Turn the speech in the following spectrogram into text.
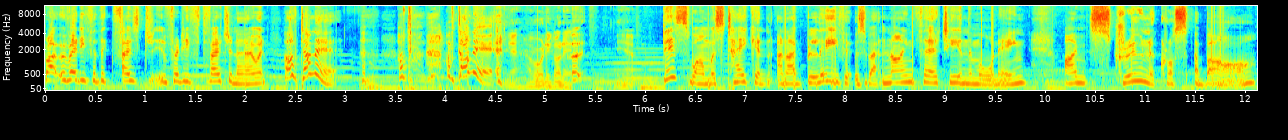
right, we're ready for the photo, ready for the photo now. I went, oh, I've done it. I've, done- I've done it. Yeah, I've already got it. But- yeah. This one was taken, and I believe it was about nine thirty in the morning. I'm strewn across a bar.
